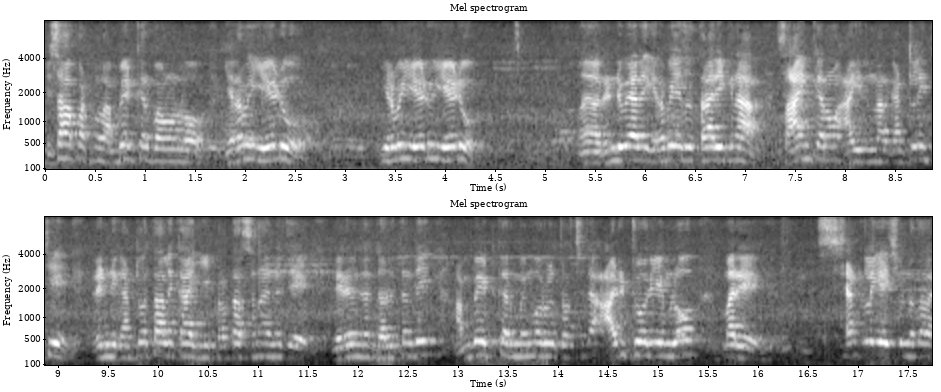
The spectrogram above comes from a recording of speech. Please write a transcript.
విశాఖపట్నంలో అంబేద్కర్ భవనంలో ఇరవై ఏడు ఇరవై ఏడు ఏడు రెండు వేల ఇరవై ఐదు తారీఖున సాయంకాలం ఐదున్నర గంటల నుంచి రెండు గంటల తాలూకా ఈ ప్రదర్శన అనేది నిర్వహించడం జరుగుతుంది. అంబేద్కర్ మెమోరియల్ సొసైటీ ఆడిటోరియంలో మరి సెంట్రల్ చేసి ఉన్న తన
